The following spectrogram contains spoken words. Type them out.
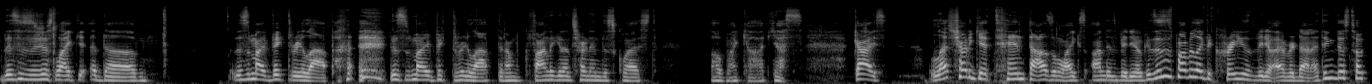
This is just like the... This is my victory lap. this is my victory lap that I'm finally gonna turn in this quest. Oh my god, yes. Guys, let's try to get 10,000 likes on this video because this is probably like the craziest video ever done. I think this took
